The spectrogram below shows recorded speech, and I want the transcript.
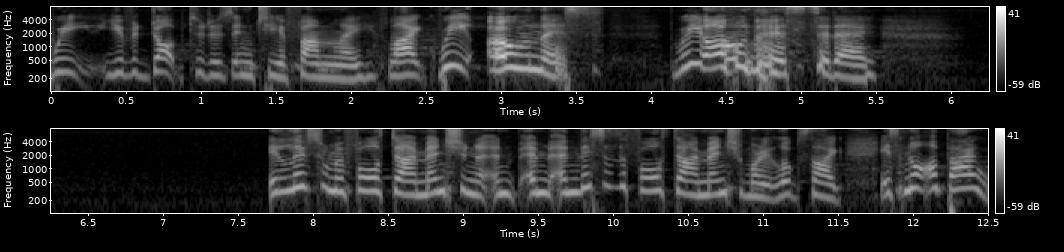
we, you've adopted us into your family. Like, we own this. We own this today. It lives from a fourth dimension, and, and, and this is the fourth dimension what it looks like. It's not about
